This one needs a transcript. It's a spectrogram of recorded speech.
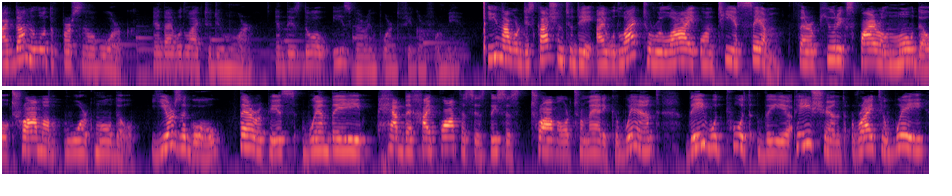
I've done a lot of personal work, and I would like to do more. And this doll is very important figure for me. In our discussion today, I would like to rely on TSM, therapeutic spiral model, trauma work model. Years ago, therapists, when they had the hypothesis this is trauma or traumatic event, they would put the patient right away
